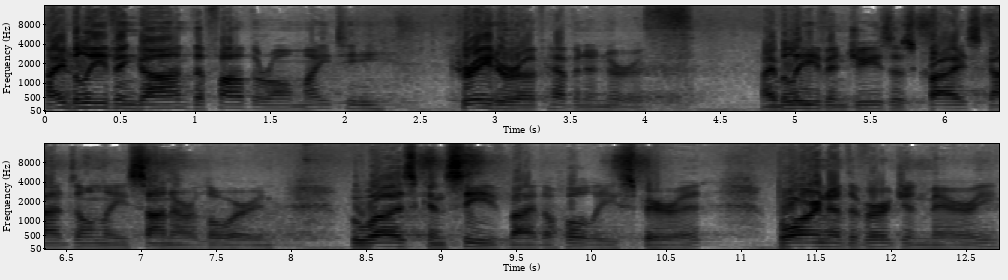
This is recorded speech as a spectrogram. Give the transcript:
I believe in God, the Father Almighty, creator of heaven and earth. I believe in Jesus Christ, God's only Son, our Lord, who was conceived by the Holy Spirit, born of the Virgin Mary,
